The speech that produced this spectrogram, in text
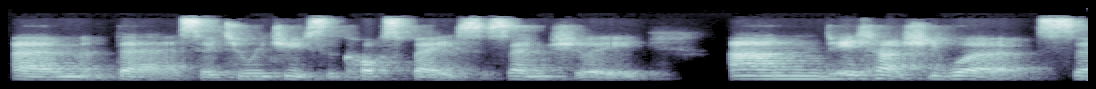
um, there? So to reduce the cost base essentially. And it actually worked. So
